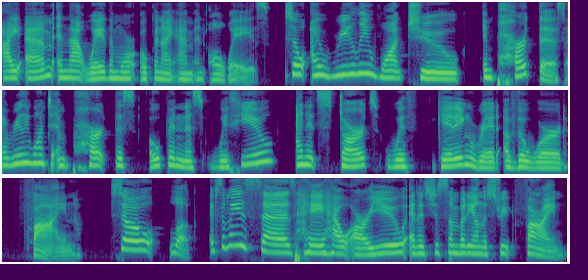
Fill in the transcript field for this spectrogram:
I am in that way, the more open I am in all ways. So I really want to impart this. I really want to impart this openness with you. And it starts with getting rid of the word fine. So look, if somebody says, Hey, how are you? And it's just somebody on the street, fine,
